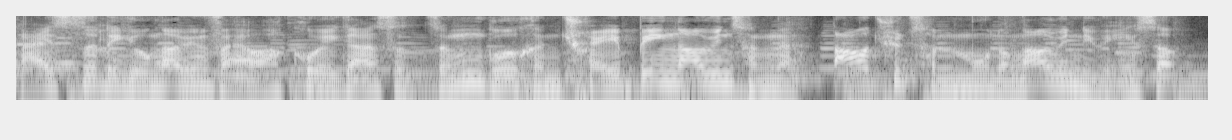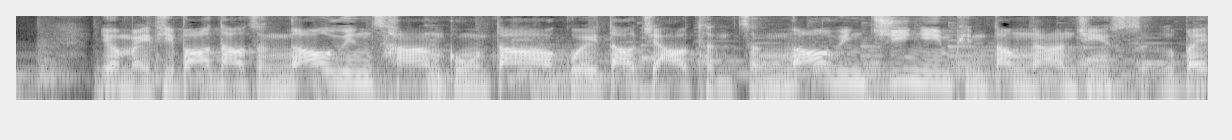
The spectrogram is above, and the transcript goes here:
这次里约奥运会啊，可以讲是中国横吹遍奥运村啊，到处充满了奥运的元素。有媒体报道，从奥运场馆到轨道交通，从奥运纪念品到安检设备，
